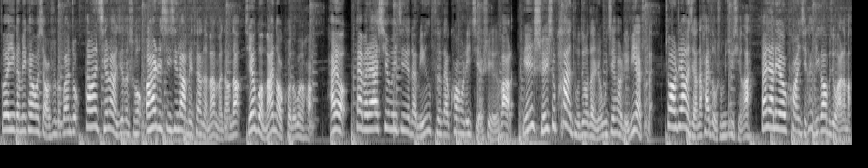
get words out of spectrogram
作为一个没看过小说的观众，看完前两集的时候，我还是信息量被塞得满满当当，结果满脑壳的问号。还有代表大家心为境界的名词，在括号里解释也就罢了，连谁是叛徒都要在人物介绍里列出来。照这样讲，那还走什么剧情啊？大家列个框一起看提纲不就完了吗？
